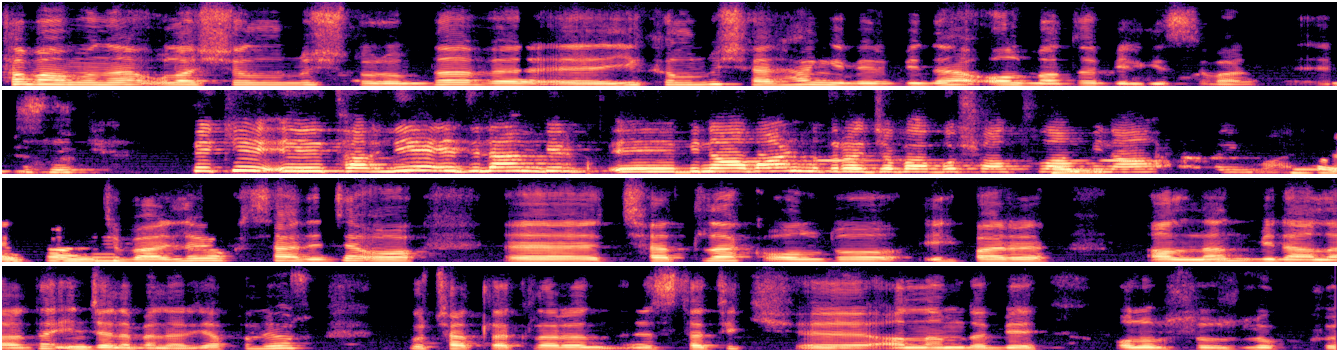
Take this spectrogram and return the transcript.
Tamamına ulaşılmış durumda ve e, yıkılmış herhangi bir bina olmadığı bilgisi var e, bizde. Peki e, tahliye edilen bir e, bina var mıdır acaba boşaltılan Hayır. bina? Hayır, şu an itibariyle yok. Sadece o e, çatlak olduğu ihbarı alınan binalarda incelemeler yapılıyor. Bu çatlakların e, statik e, anlamda bir olumsuzluk e,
